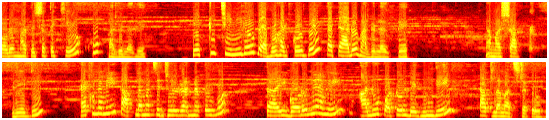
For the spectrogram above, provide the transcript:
গরম ভাতের সাথে খেয়েও খুব ভালো লাগে। একটু চিনিরও ব্যবহার করবে, তাতে আরও ভালো লাগবে। আমার শাক রেডি। এখন আমি কাতলা মাছের ঝোল রান্না করব। তাই গরমে আমি আলু, পটল, বেগুন দিয়েই কাতলা মাছটা করব।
